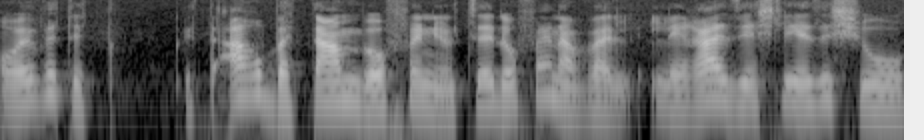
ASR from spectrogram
אוהבת את, את ארבע תם באופן יוצא דופן, אבל לרז יש לי איזשהו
